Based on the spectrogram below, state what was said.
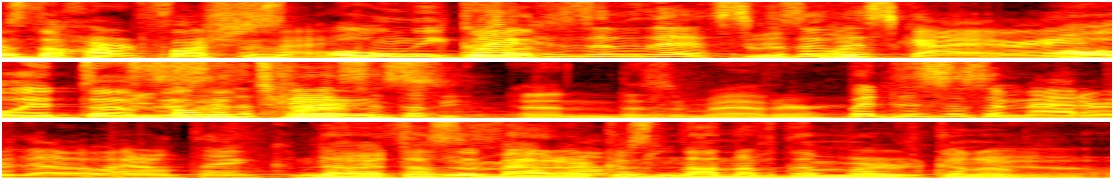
First. Because the heart flush is Okay. only right gonna. because of this, because of this guy, right? all it does Do is it the face turns. of the- The end doesn't matter. but this doesn't matter though. I don't think. No, it doesn't matter because none of them are gonna.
